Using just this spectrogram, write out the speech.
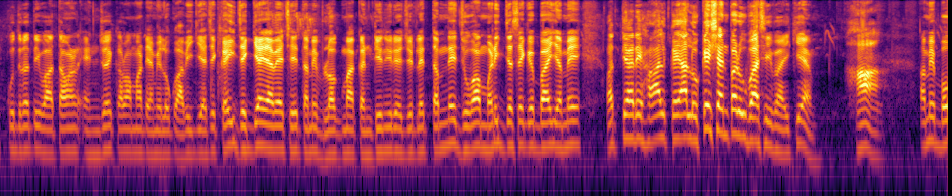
કુદરતી વાતાવરણ એન્જોય કરવા માટે અમે લોકો આવી ગયા છે. કઈ જગ્યાએ આવ્યા છે તમે વ્લોગમાં કન્ટિન્યુ રહેજો, એટલે તમને જોવા મળી જ જશે કે ભાઈ, અમે અત્યારે હાલ કયા લોકેશન પર ઊભા છીએ ભાઈ, કેમ? હા અમે બહુ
